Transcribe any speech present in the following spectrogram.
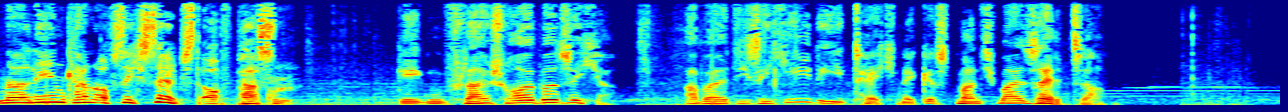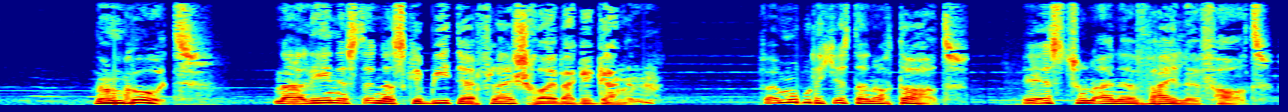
Nalen kann auf sich selbst aufpassen. Gegen Fleischräuber sicher. Aber diese Jedi-Technik ist manchmal seltsam. Nun gut. Nalen ist in das Gebiet der Fleischräuber gegangen. Vermutlich ist er noch dort. Er ist schon eine Weile fort.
